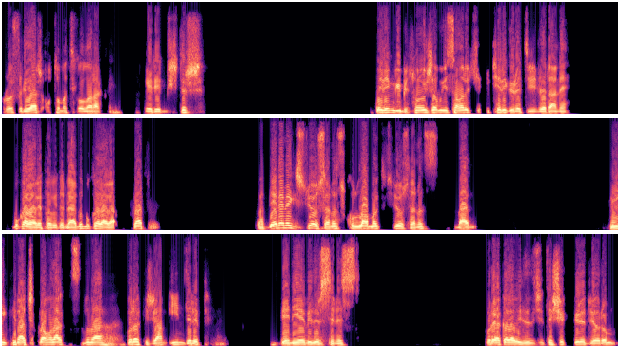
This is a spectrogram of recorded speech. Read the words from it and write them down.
profiller otomatik olarak verilmiştir. Dediğim gibi sonuçta bu insanlar iç- içerik üreticileri hani bu kadar yapabilirlerdi, bu kadar yaptılar. Ya Denemek istiyorsanız, kullanmak istiyorsanız ben linkini açıklamalar kısmına bırakacağım. İndirip deneyebilirsiniz. Buraya kadar izlediğiniz için teşekkür ediyorum.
